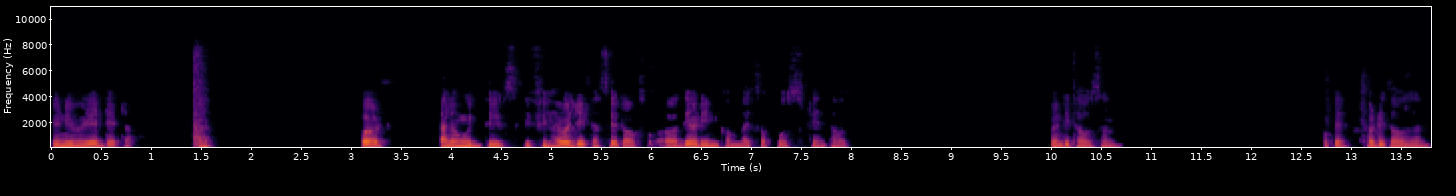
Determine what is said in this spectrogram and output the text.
univariate data. But along with this if you have a data set of uh, their income like suppose 10,000 20,000 okay 30,000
